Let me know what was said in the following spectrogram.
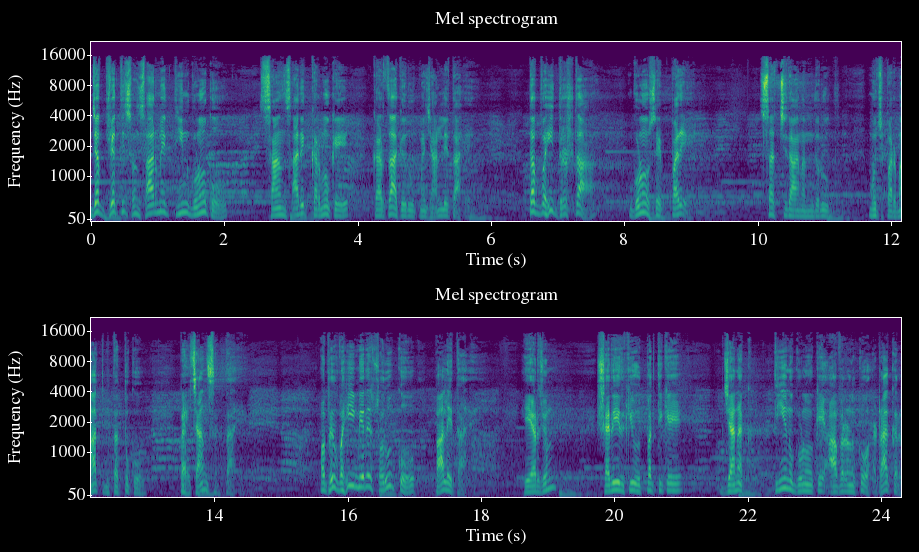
जब व्यक्ति संसार में तीन गुणों को सांसारिक कर्मों के कर्ता के रूप में जान लेता है, तब वही दृष्टा गुणों से परे सच्चिदानंद रूप मुझ परमात्म तत्व को पहचान सकता है और फिर वही मेरे स्वरूप को पा लेता है। हे अर्जुन, शरीर की उत्पत्ति के जनक तीन गुणों के आवरण को हटाकर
